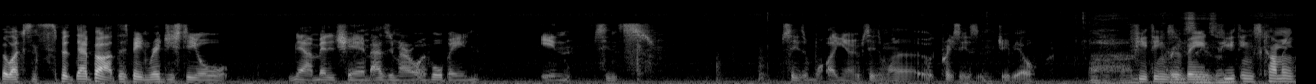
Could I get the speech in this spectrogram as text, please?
But like since but that but there's been Registeel, now Medicham, Azumarill have all been in since season one. You know, season one, uh, preseason GBL. Ah, A few things have been, few things coming.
